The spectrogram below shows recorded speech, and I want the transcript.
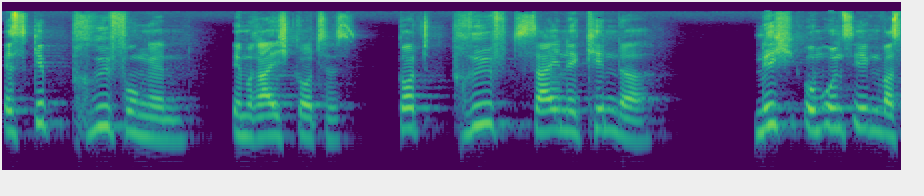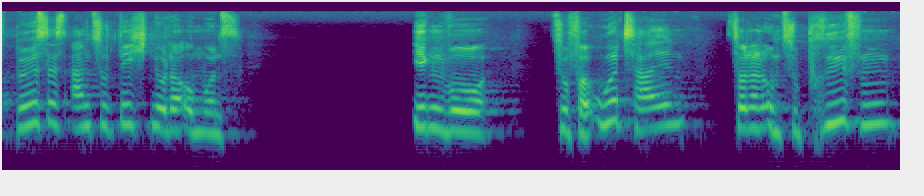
Es gibt Prüfungen im Reich Gottes. Gott prüft seine Kinder. Nicht, um uns irgendwas Böses anzudichten oder um uns irgendwo zu verurteilen, sondern um zu prüfen,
